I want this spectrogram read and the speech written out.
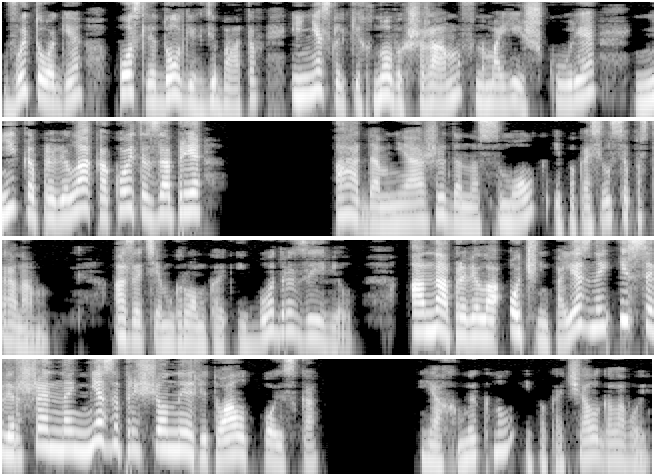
В итоге, после долгих дебатов и нескольких новых шрамов на моей шкуре, Ника провела какой-то запре... Адам неожиданно смолк и покосился по сторонам, а затем громко и бодро заявил. Она провела очень полезный и совершенно незапрещенный ритуал поиска. Я хмыкнул и покачал головой.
